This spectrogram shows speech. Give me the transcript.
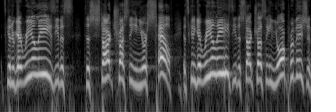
It's going to get real easy to, to start trusting in yourself. It's going to get real easy to start trusting in your provision.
